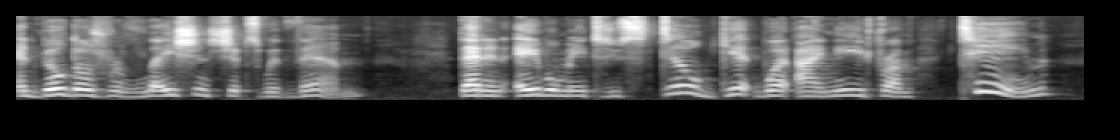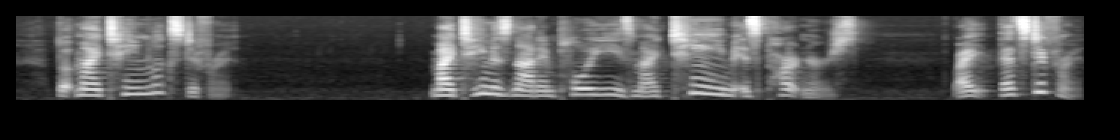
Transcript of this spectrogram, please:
and build those relationships with them that enable me to still get what I need from team but my team looks different. My team is not employees, my team is partners, right? That's different.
